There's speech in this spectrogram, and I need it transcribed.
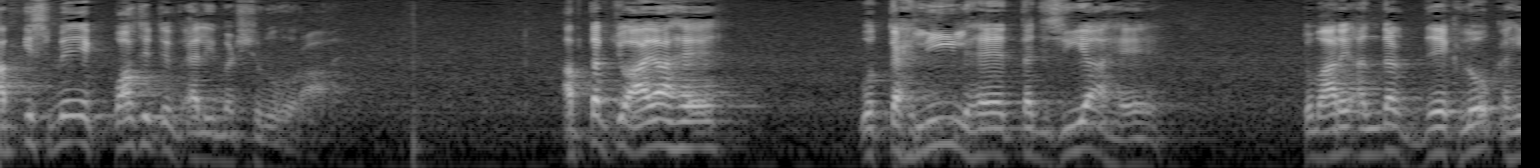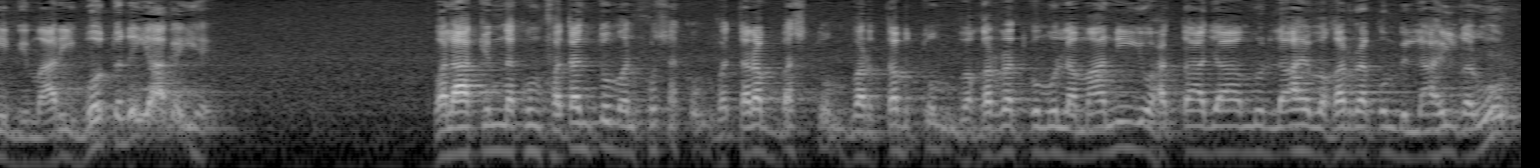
अब इसमें एक पॉजिटिव एलिमेंट शुरू हो रहा है। अब तक जो आया है, वो तहलील है तजिया है। तुम्हारे अंदर देख लो, कहीं बीमारी वो तो नहीं आ गई है। वलाकिन नकुम फ़तन तुम अनफुसकुम व तरब बस तुम वरतब तुम वगर्रत कुमलानी यो हत्ताजामल्ला वगर्रकुम बिल्लागरूर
